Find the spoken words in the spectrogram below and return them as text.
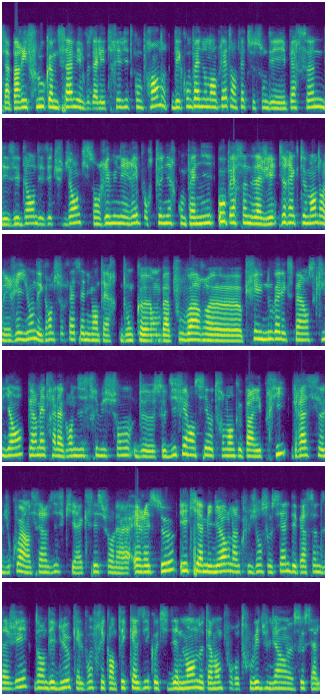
Ça paraît flou comme ça, mais vous allez très vite comprendre. Des compagnons d'emplette, en fait, ce sont des personnes, des aidants, des étudiants qui sont rémunérés pour tenir compagnie aux personnes âgées directement dans les rayons des grandes surfaces alimentaires. Donc, euh, on va pouvoir euh, créer une nouvelle expérience client, permettre à la grande distribution de se différencier autrement que par les prix, grâce du coup à un service qui est axé sur la RSE et qui améliore l'inclusion sociale des personnes âgées dans des lieux qu'elles vont fréquenter quasi quotidiennement, notamment pour retrouver du lien euh, social.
